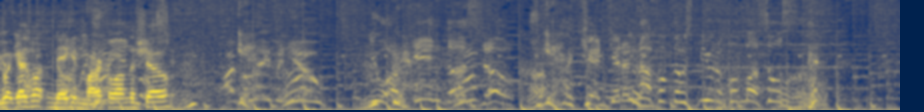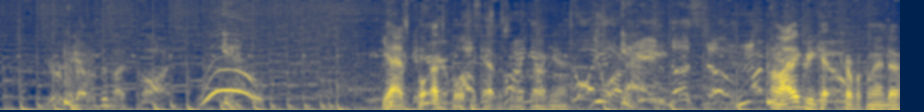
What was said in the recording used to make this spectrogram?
You guys want Meghan Markle on the show? I believe in you. You are in the zone. I can't get enough of those beautiful muscles. You're better than I thought. Yeah, that's, bull- that's bullshit, Captain Crying Superclock, yeah. joy. You are in the zone. Oh, I agree, Cap- Corporal Commando.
